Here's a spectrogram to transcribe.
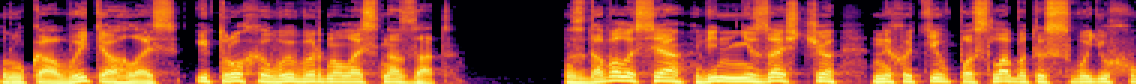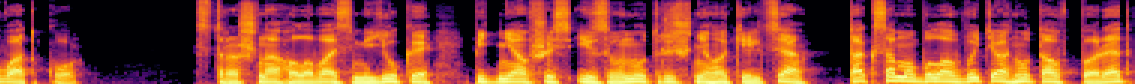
Рука витяглась і трохи вивернулась назад. Здавалося, він ні за що не хотів послабити свою хватку. Страшна голова зміюки, піднявшись із внутрішнього кільця, так само була витягнута вперед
